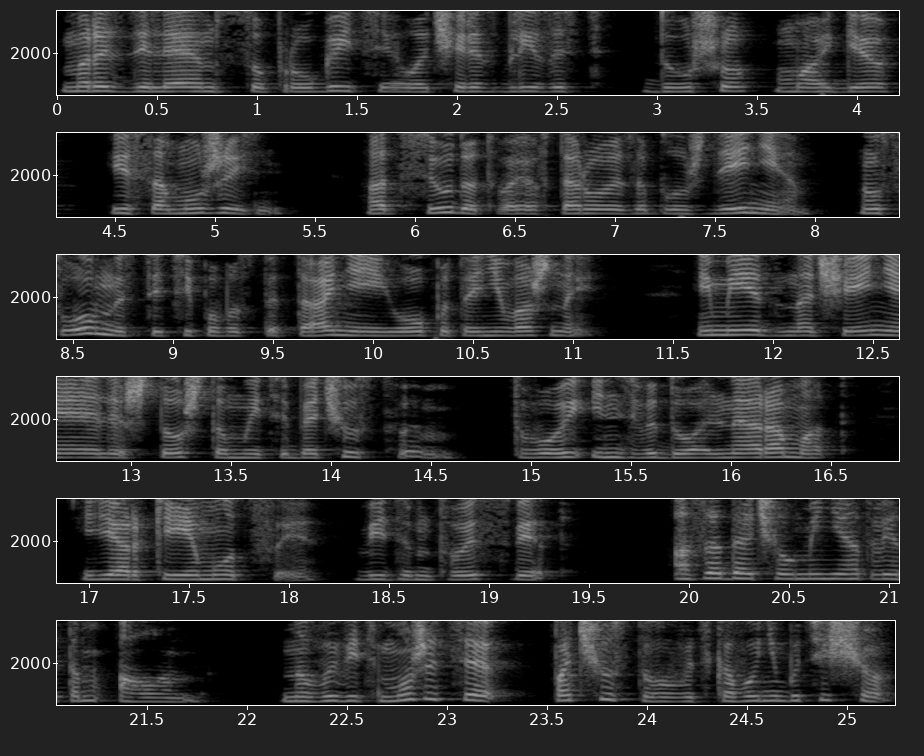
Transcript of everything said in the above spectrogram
Мы разделяем с супругой тело через близость, душу, магию и саму жизнь. Отсюда твое второе заблуждение. Условности типа воспитания и опыта не важны. Имеет значение лишь то, что мы тебя чувствуем. Твой индивидуальный аромат, яркие эмоции, видим твой свет, Озадачил меня ответом Алан. «Но вы ведь можете почувствовать кого-нибудь еще?»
